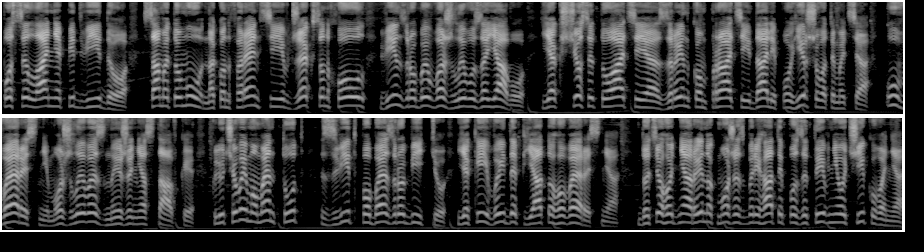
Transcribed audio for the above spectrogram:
посилання під відео. Саме тому на конференції в Джексон Хоул він зробив важливу заяву. Якщо ситуація з ринком праці і далі погіршуватиметься, у вересні можливе зниження ставки. Ключовий момент тут звіт по безробіттю, який вийде 5 вересня. До цього дня ринок може зберігати позитивні очікування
